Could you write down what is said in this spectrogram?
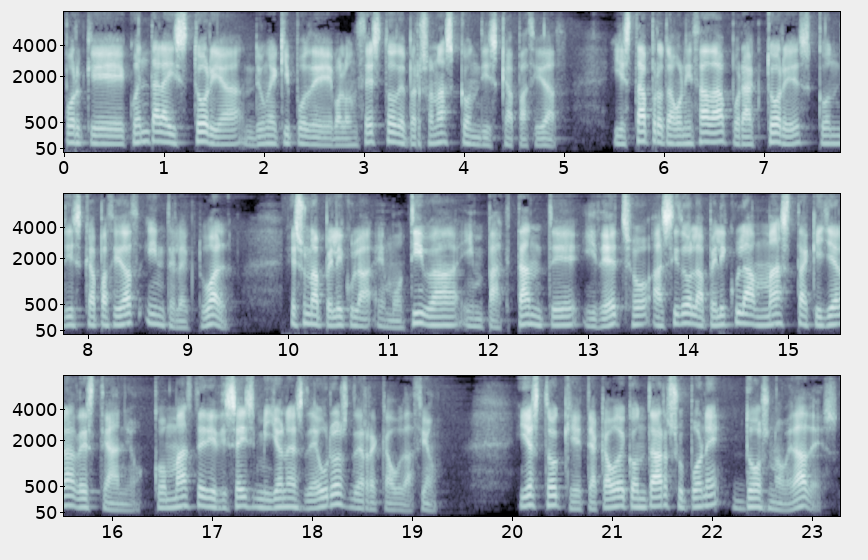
Porque cuenta la historia de un equipo de baloncesto de personas con discapacidad y está protagonizada por actores con discapacidad intelectual. Es una película emotiva, impactante y de hecho ha sido la película más taquillera de este año, con más de 16 millones de euros de recaudación. Y esto que te acabo de contar supone dos novedades.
